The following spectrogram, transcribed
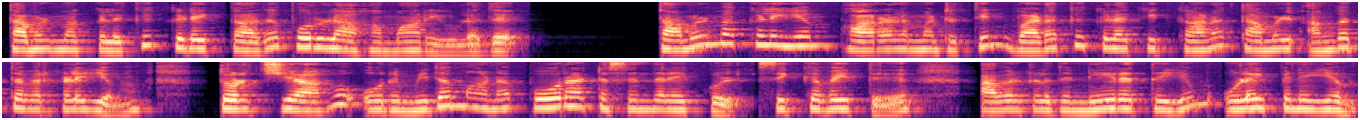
தமிழ் மக்களுக்கு கிடைக்காத பொருளாக மாறியுள்ளது. தமிழ் மக்களையும் பாராளுமன்றத்தின் வடக்கு கிழக்கிற்கான தமிழ் அங்கத்தவர்களையும் தொடர்ச்சியாக ஒரு மிதமான போராட்ட சிந்தனைக்குள் சிக்க வைத்து அவர்களது நேரத்தையும் உழைப்பினையும்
